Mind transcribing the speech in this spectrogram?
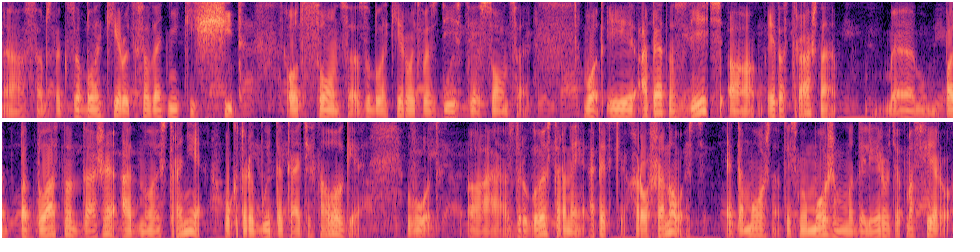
так, заблокировать, создать некий щит от Солнца, заблокировать воздействие Солнца. Вот. И опять здесь э, это страшно, э, под, подвластно даже одной стране, у которой будет такая технология. Вот. А с другой стороны, опять-таки, хорошая новость. Это можно. То есть мы можем моделировать атмосферу.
